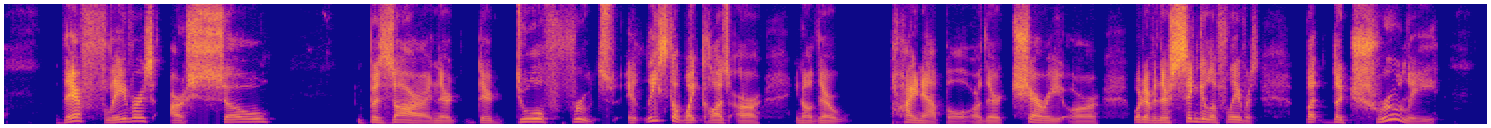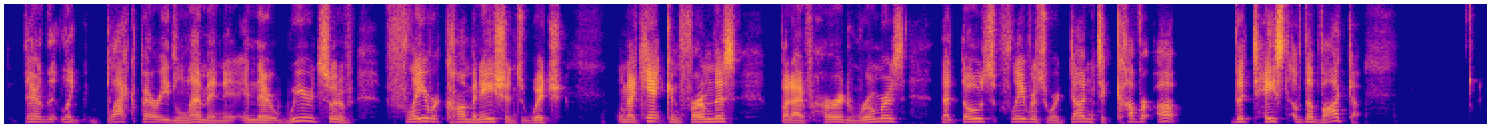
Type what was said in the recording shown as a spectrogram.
their flavors are so bizarre, and they're they're dual fruits. At least the White Claws are, you know, they're pineapple or they're cherry or whatever. They're singular flavors, but the Truly they're like blackberry lemon and they're weird sort of flavor combinations which and i can't confirm this but i've heard rumors that those flavors were done to cover up the taste of the vodka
